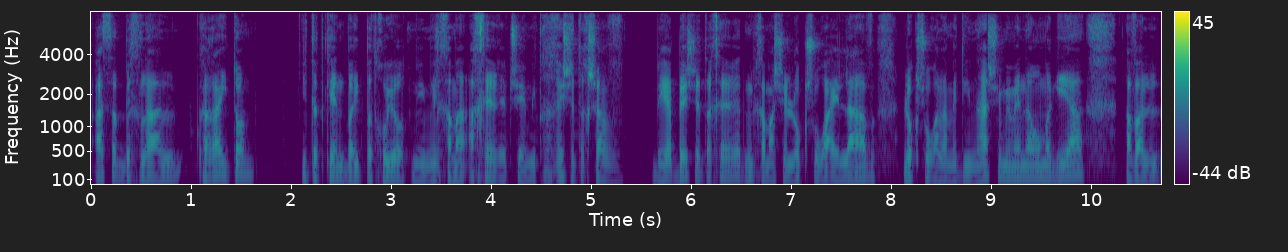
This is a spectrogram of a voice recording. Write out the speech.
אסד בכלל קרא עיתון, התעדכן בהתפתחויות ממלחמה אחרת שמתרחשת עכשיו ביבשת אחרת, מלחמה שלא קשורה אליו, לא קשורה למדינה שממנה הוא מגיע, אבל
